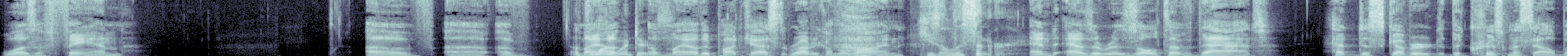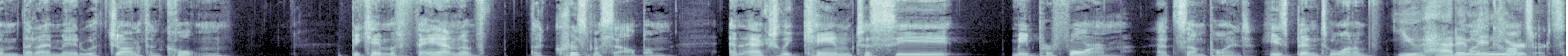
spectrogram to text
was a fan of uh, of Of the my Long o- Winters. of my other podcast, Roderick on the Line, He's a listener. and as a result of that, had discovered the Christmas album that I made with Jonathan Coulton, became a fan of the Christmas album, and actually came to see me perform at some point. He's been to one of You had him my in concerts.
